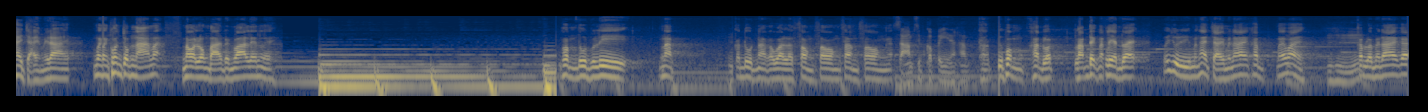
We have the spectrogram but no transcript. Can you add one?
ให้ใจไม่ได้เหมันคนจมน้ำอะนอนโรงพยาบาลเป็นว่าเล่นเลย ผมดูดบุหรี่หนักก็ดูดหนักกว่าวันละสองซองสามซองเนี่ย30กว่าปีนะครับ ครับคือผมขับรถรับเด็กนักเรียนด้วยก็อยู่ดีๆมันให้ใจไม่ได้ครับ ไม่ไหวอื้อหือขับรถไม่ได้ก็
